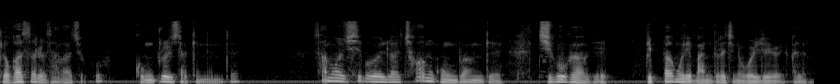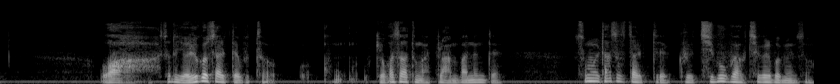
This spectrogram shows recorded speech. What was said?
교과서를 사가지고 공부를 시작했는데 3월 15일 날 처음 공부한 게 지구과학의 빗방울이 만들어지는 원리에 관련. 와, 저는 17살 때부터 교과서 같은 거 별로 안 봤는데 25살 때 그 지구과학 책을 보면서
